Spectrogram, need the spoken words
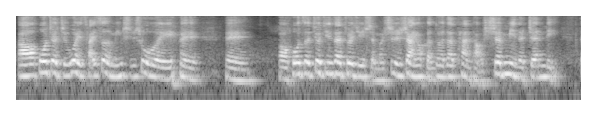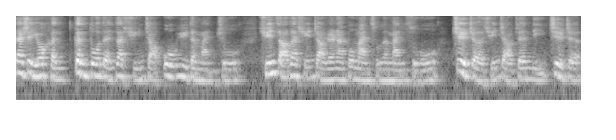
啊，或者只为财色名食睡，嘿，嘿，哦，活着究竟在追寻什么？事实上，有很多人在探讨生命的真理，但是有很更多的人在寻找物欲的满足。寻找在寻找仍然不满足的满足，智者寻找真理，智者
